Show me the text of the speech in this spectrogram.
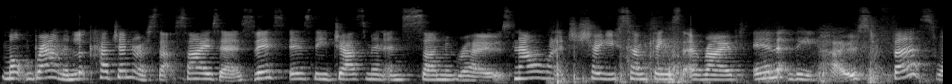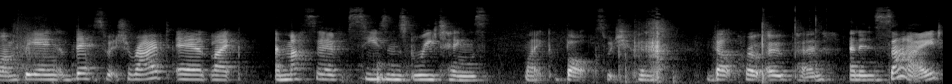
Molton Brown and look how generous that size is. This is the Jasmine and Sun Rose. Now I wanted to show you some things that arrived in the post. First one being this which arrived in like a massive season's greetings like box which you can velcro open and inside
